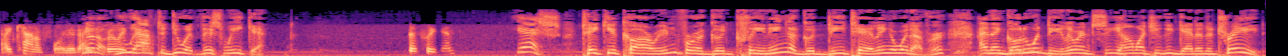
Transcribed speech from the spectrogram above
I can't afford it. No, I no, really you can't. have to do it this weekend. This weekend? Yes, take your car in for a good cleaning, a good detailing or whatever, and then go to a dealer and see how much you could get in a trade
